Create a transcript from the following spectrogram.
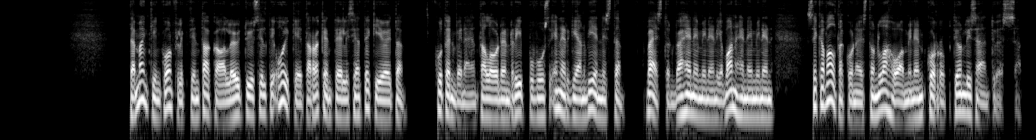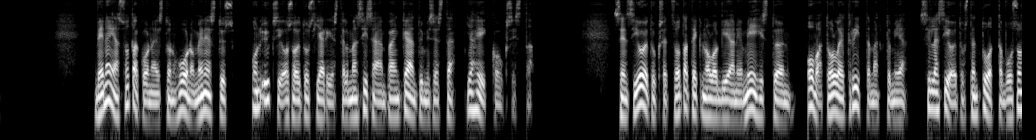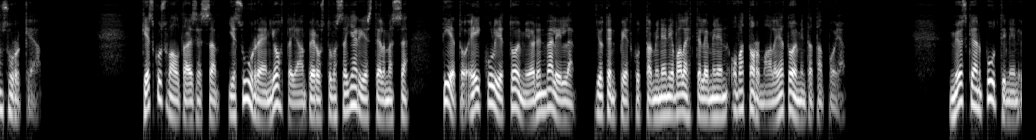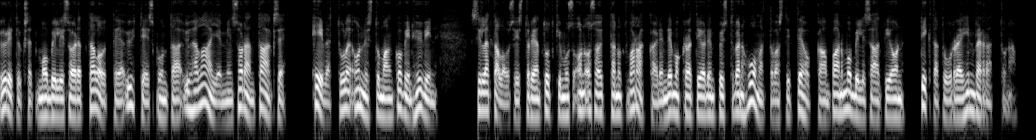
Tämänkin konfliktin takaa löytyy silti oikeita rakenteellisia tekijöitä, kuten Venäjän talouden riippuvuus energian viennistä, väestön väheneminen ja vanheneminen sekä valtakoneiston lahoaminen korruption lisääntyessä. Venäjän sotakoneiston huono menestys on yksi osoitus järjestelmän sisäänpäin kääntymisestä ja heikkouksista. Sen sijoitukset sotateknologiaan ja miehistöön ovat olleet riittämättömiä, sillä sijoitusten tuottavuus on surkea. Keskusvaltaisessa ja suureen johtajaan perustuvassa järjestelmässä tieto ei kulje toimijoiden välillä, joten petkuttaminen ja valehteleminen ovat normaaleja toimintatapoja. Myöskään Putinin yritykset mobilisoida taloutta ja yhteiskuntaa yhä laajemmin sodan taakse eivät tule onnistumaan kovin hyvin, sillä taloushistorian tutkimus on osoittanut varakkaiden demokratioiden pystyvän huomattavasti tehokkaampaan mobilisaatioon diktatuureihin verrattuna.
